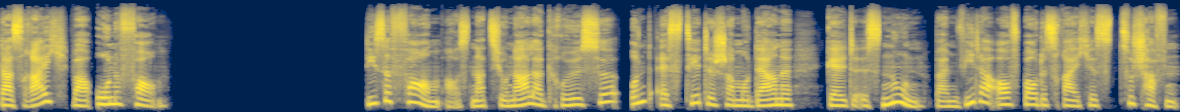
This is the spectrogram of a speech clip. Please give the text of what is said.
das Reich war ohne Form. Diese Form aus nationaler Größe und ästhetischer Moderne gelte es nun beim Wiederaufbau des Reiches zu schaffen.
